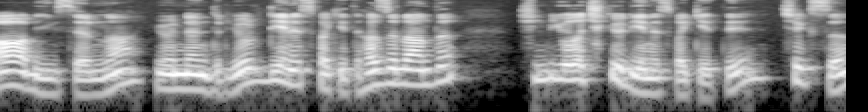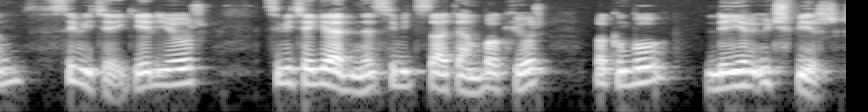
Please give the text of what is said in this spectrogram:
A bilgisayarına yönlendiriyor. DNS paketi hazırlandı. Şimdi yola çıkıyor DNS paketi. Çıksın. Switch'e geliyor. Switch'e geldiğinde switch zaten bakıyor. Bakın bu Layer 3.1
